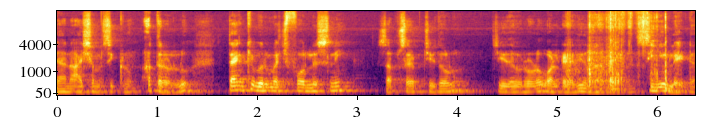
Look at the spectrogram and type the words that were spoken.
ഞാൻ ആശംസിക്കണം അത്രേ ഉള്ളൂ. Thank you very much for listening subscribe ചെയ്തോളൂ. ചെയ്തവരോട് വളരെയധികം നന്ദി. സി യു ലേറ്റർ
